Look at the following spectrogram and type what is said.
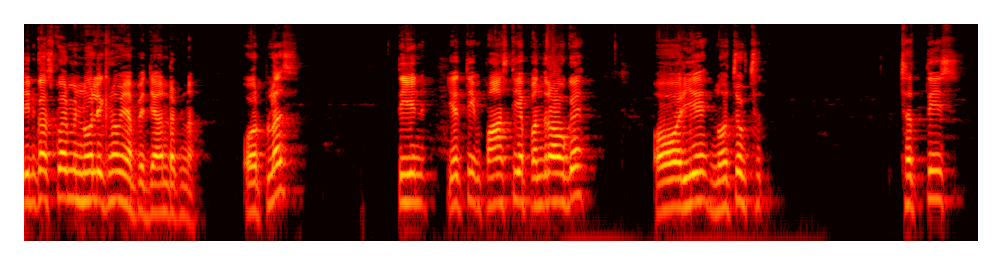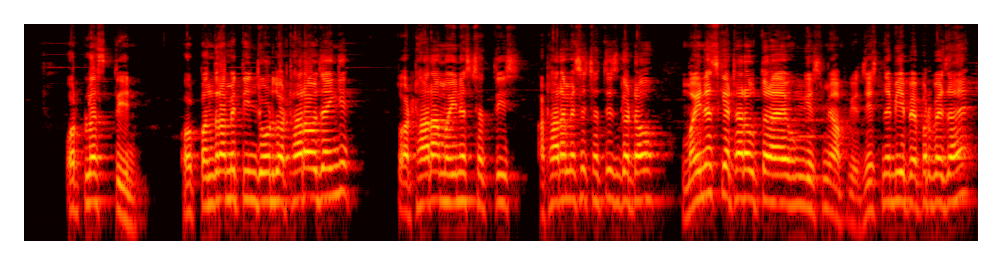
तीन का स्क्वायर में नो लिख रहा हूँ, यहाँ पे ध्यान रखना। और प्लस तीन, ये तीन, पाँच तीन पंद्रह हो गए। और ये नौ चौक छत्तीस और प्लस तीन। और पंद्रह में तीन जोड़ दो, अठारह हो जाएँगे। तो अठारह माइनस छत्तीस अठारह में से छत्तीस घटाओ, माइनस के अठारह उत्तर आए होंगे इसमें आपके। जिसने भी ये पेपर भेजा है,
